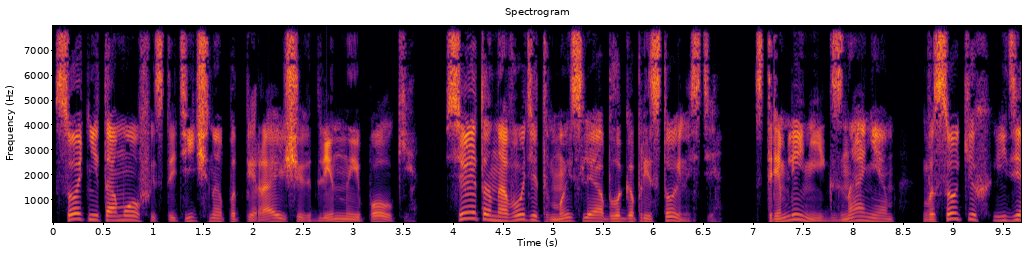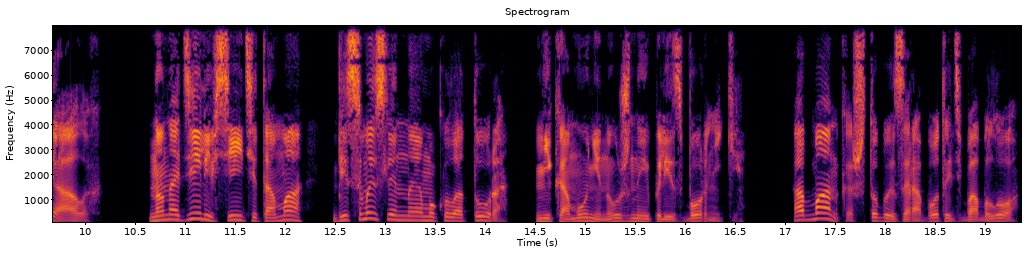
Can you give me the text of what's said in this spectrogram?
Сотни томов, эстетично подпирающих длинные полки. Все это наводит мысли о благопристойности, стремлении к знаниям, высоких идеалах. Но на деле все эти тома — бессмысленная макулатура, никому не нужные полисборники. Обманка, чтобы заработать бабло.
